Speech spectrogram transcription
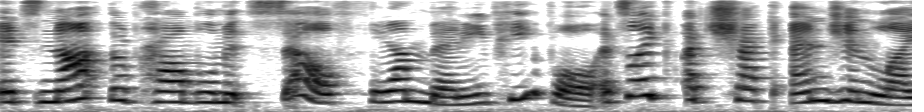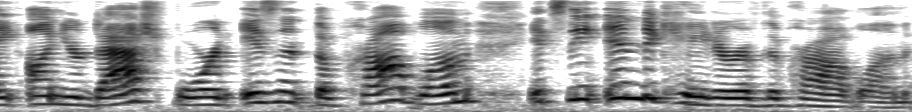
It's not the problem itself for many people. It's like a check engine light on your dashboard isn't the problem, it's the indicator of the problem.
